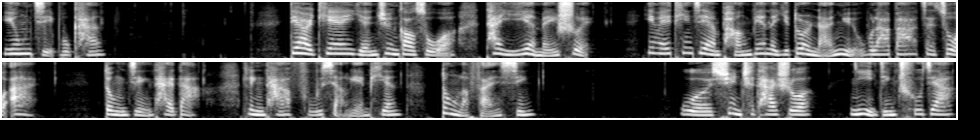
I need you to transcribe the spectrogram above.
拥挤不堪。第二天，严俊告诉我，他一夜没睡，因为听见旁边的一对男女乌拉巴在做爱，动静太大，令他浮想联翩，动了凡心。我训斥他说：“你已经出家，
